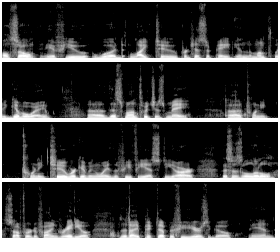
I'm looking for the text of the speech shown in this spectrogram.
Also, if you would like to participate in the monthly giveaway, uh, this month, which is May uh, 2022, we're giving away the Fifi SDR. This is a little software-defined radio that I picked up a few years ago and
